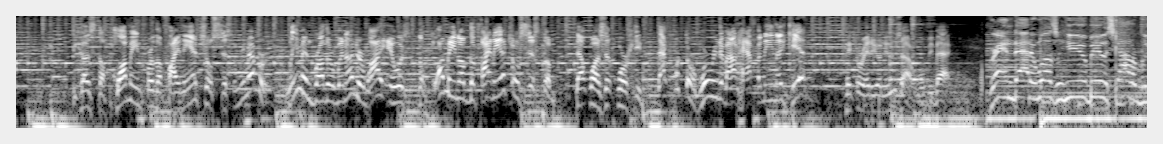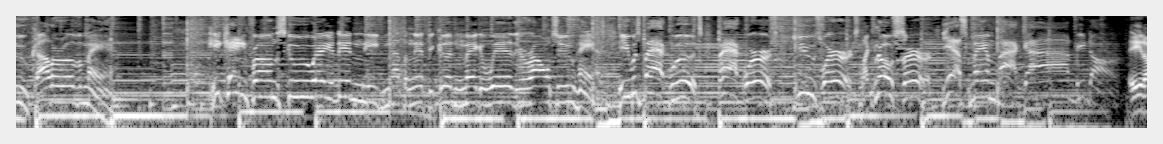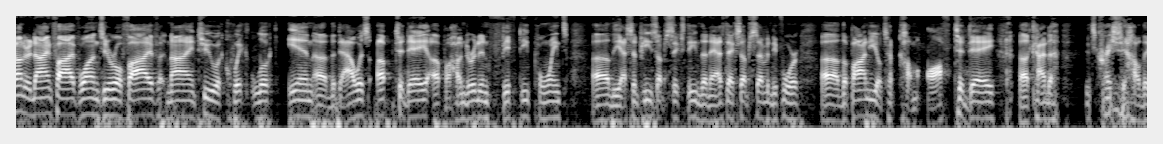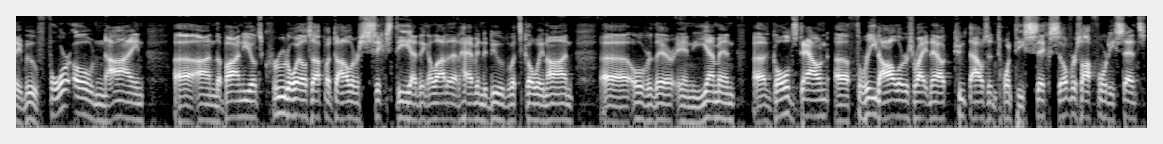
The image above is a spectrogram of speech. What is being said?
because the plumbing for the financial system. Remember, Lehman Brother went under. Why? It was the plumbing of the financial system that wasn't working. That's what they're worried about happening again. Patriot Radio News Hour. We'll be back. Granddaddy was a hillbilly scholar, blue collar of a man. He came from the school where you didn't need nothing if you couldn't make it with your own two hands. He was backwoods, backwards, use words like no sir, yes ma'am, by God be darned. 800 592 A quick look in. Uh, the Dow is up today, up 150 points. Uh, the S&P's up 16. The Nasdaq's up 74. Uh, the bond yields have come off today. Uh, kind of it's crazy how they move. 409 uh, on the bond yields. Crude oil's up a dollar sixty. I think a lot of that having to do with what's going on uh, over there in Yemen. Uh, gold's down uh, three dollars right now, two thousand twenty six. Silver's off forty cents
